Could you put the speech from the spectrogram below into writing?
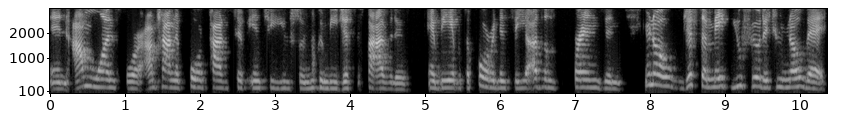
And I'm one for, I'm trying to pour positive into you so you can be just as positive and be able to pour it into your other friends and, you know, just to make you feel that you know that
